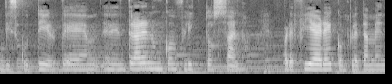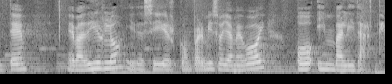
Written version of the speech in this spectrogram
discutir, de um, entrar en un conflicto sano. Prefiere completamente evadirlo y decir con permiso ya me voy o invalidarte.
